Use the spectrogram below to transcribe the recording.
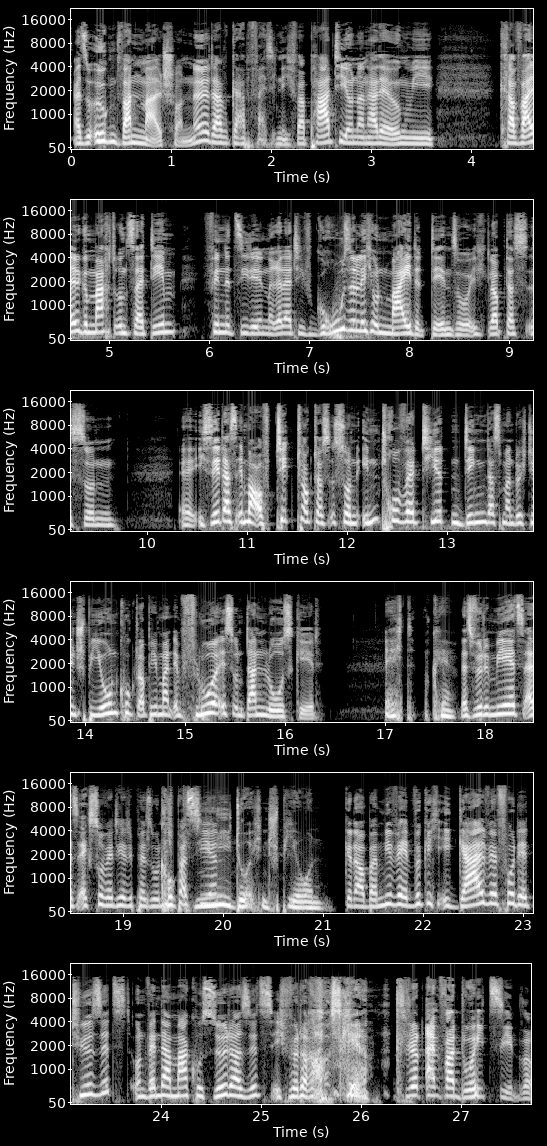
Also irgendwann mal schon, ne? Da gab, weiß ich nicht, war Party und dann hat er irgendwie Krawall gemacht und seitdem findet sie den relativ gruselig und meidet den so. Ich glaube, das ist so ein äh, ich sehe das immer auf TikTok, das ist so ein introvertierten Ding, dass man durch den Spion guckt, ob jemand im Flur ist und dann losgeht. Echt? Okay. Das würde mir jetzt als extrovertierte Person nicht Guck passieren. nie durch einen Spion. Genau, bei mir wäre wirklich egal, wer vor der Tür sitzt und wenn da Markus Söder sitzt, ich würde rausgehen und würde einfach durchziehen. So.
